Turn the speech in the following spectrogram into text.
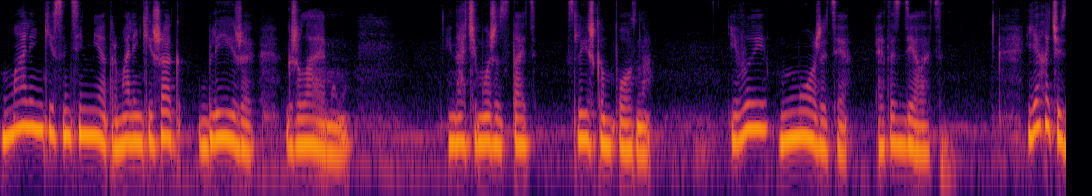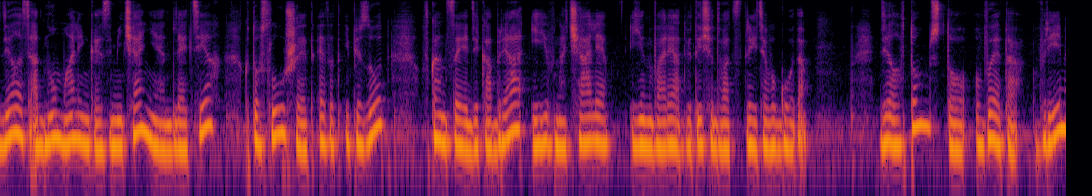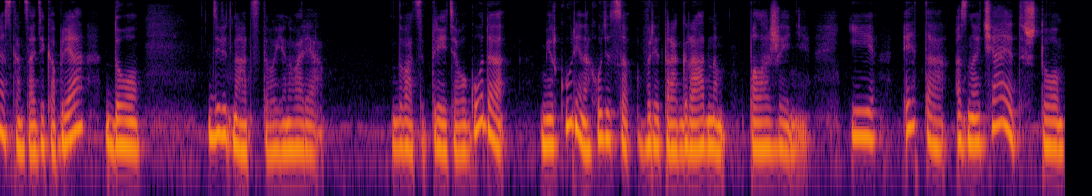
маленький сантиметр, маленький шаг ближе к желаемому. Иначе может стать слишком поздно. И вы можете это сделать. Я хочу сделать одно маленькое замечание для тех, кто слушает этот эпизод в конце декабря и в начале января 2023 года. Дело в том, что в это время с конца декабря до 19 января 2023 года Меркурий находится в ретроградном положении. И это означает, что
